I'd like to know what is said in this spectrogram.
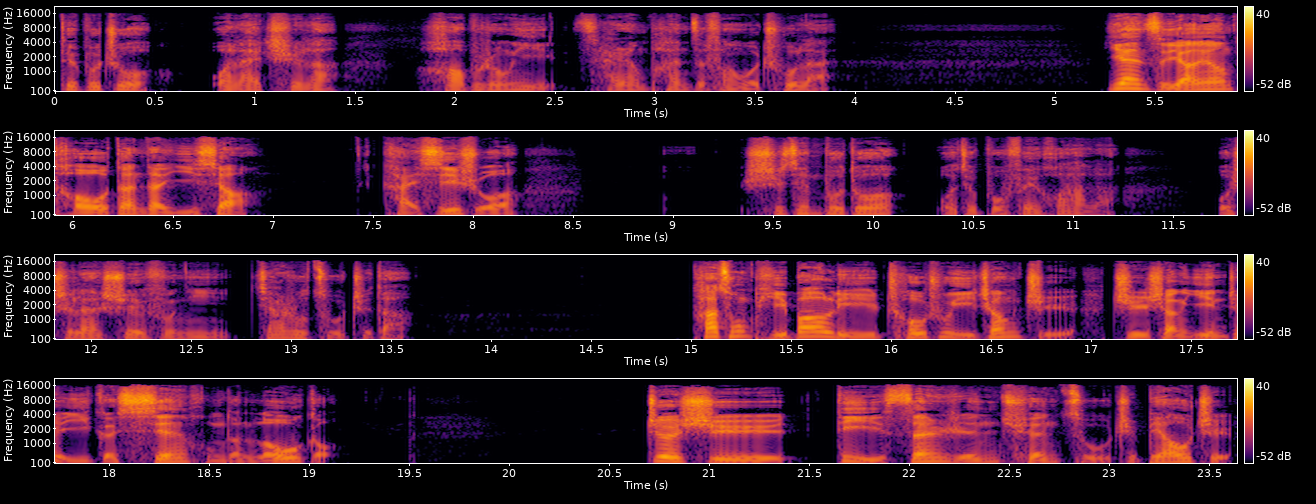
对不住，我来迟了，好不容易才让潘子放我出来。”燕子扬扬头，淡淡一笑。凯西说：“时间不多，我就不废话了。”我是来说服你加入组织的。他从皮包里抽出一张纸，纸上印着一个鲜红的 logo。这是第三人权组织标志。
